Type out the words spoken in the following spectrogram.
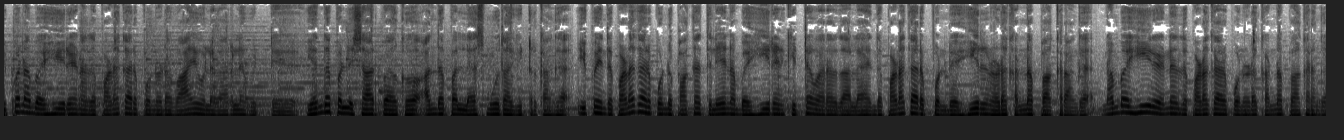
இப்போ நம்ம ஹீரோயின் அந்த பணக்கார பொண்ணோட வாய் உள்ள விரல விட்டு எந்த பல்லு ஷார்ப்பா இருக்கோ அந்த பல்ல ஸ்மூத் ஆகிட்டு இருக்காங்க. இப்போ இந்த பணக்கார பொண்ணு பக்கத்திலேயே நம்ம ஹீரோயின் கிட்ட வரதால இந்த பணக்கார பொண்ணு ஹீரோனோட கண்ணை பாக்குறாங்க. நம்ம ஹீரோயின் இந்த பணக்கார பொண்ணோட கண்ணை பாக்குறாங்க.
